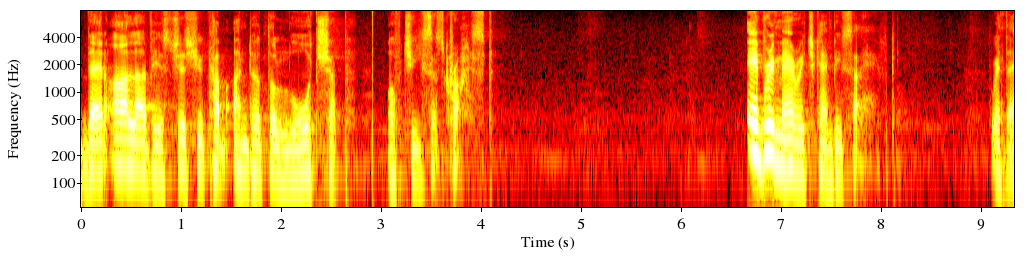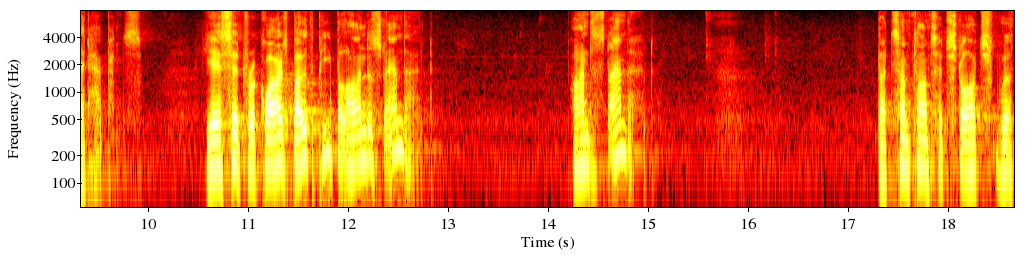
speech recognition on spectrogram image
that I love is just you come under the lordship of Jesus Christ. Every marriage can be saved when that happens. Yes, it requires both people. I understand that. I understand that. But sometimes it starts with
